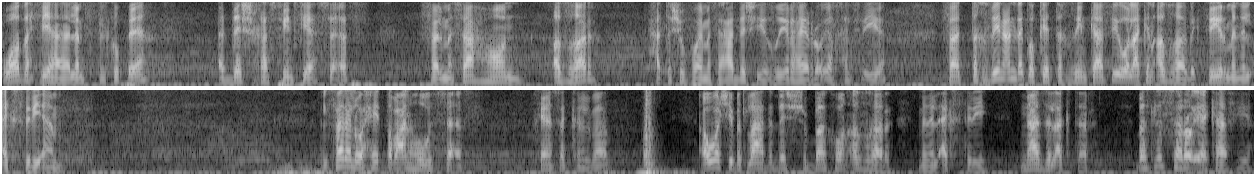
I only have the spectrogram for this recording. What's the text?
واضح فيها لمسة الكوبيه قديش خاسفين فيها السقف فالمساحه هون أصغر حتى شوفوا هاي المساحه قديش هي صغيرة هاي الرؤية الخلفية. فالتخزين عندك okay التخزين كافي ولكن أصغر بكثير من ال X 3 M الفرق الوحيد طبعا هو السقف. خلينا نسكر الباب. أول شيء بتلاحظ قديش الشباك هون أصغر من ال X 3 نازل أكثر بس لسه رؤية كافية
